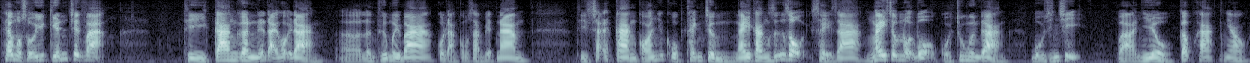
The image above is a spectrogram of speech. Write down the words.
theo một số ý kiến trên mạng, thì càng gần đến đại hội đảng uh, lần thứ 13 của Đảng Cộng sản Việt Nam thì sẽ càng có những cuộc thanh trừng ngày càng dữ dội xảy ra ngay trong nội bộ của Trung ương Đảng, Bộ Chính trị và nhiều cấp khác nhau.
